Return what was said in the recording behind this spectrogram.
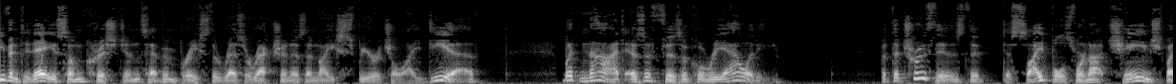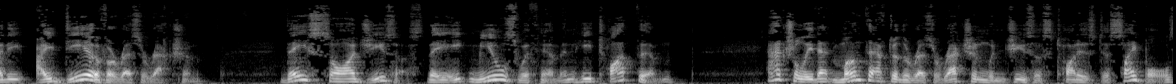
Even today, some Christians have embraced the resurrection as a nice spiritual idea, but not as a physical reality. But the truth is that disciples were not changed by the idea of a resurrection. They saw Jesus, they ate meals with him, and he taught them. Actually, that month after the resurrection, when Jesus taught his disciples,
